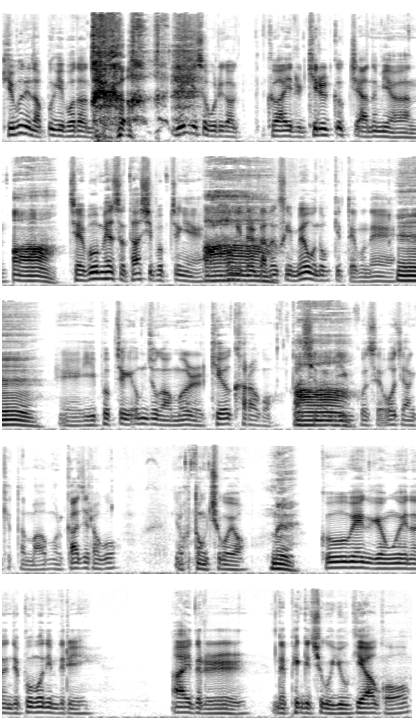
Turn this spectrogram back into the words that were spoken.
기분이 나쁘기보다는 여기서 우리가 그 아이를 길을 끊지 않으면 아, 재범해서 다시 법정에 아. 오게 될 가능성이 매우 높기 때문에 예. 예, 이 법정의 엄중함을 기억하라고 다시는 아. 이곳에 오지 않겠다는 마음을 가지라고 호통치고요. 네. 그 외의 경우에는 이제 부모님들이 아이들을 내팽개치고 유기하고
